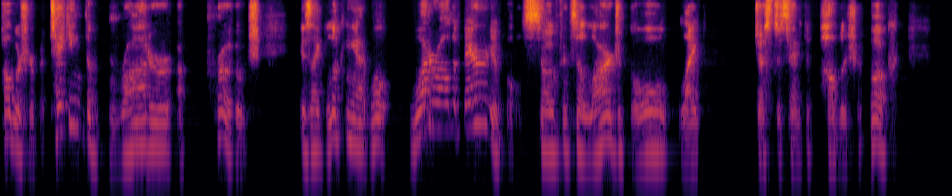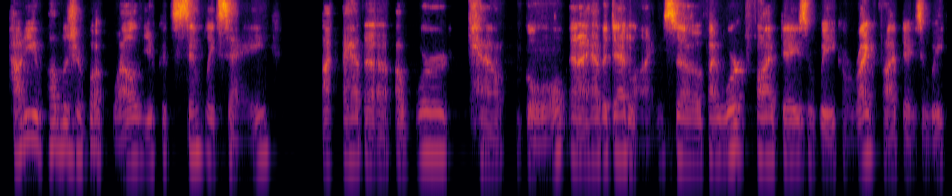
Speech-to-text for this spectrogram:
publisher. But taking the broader approach is like looking at, well, what are all the variables? So if it's a large goal, like just to say to publish a book, how do you publish a book? Well, you could simply say, I have a, a, word count goal and I have a deadline. So if I work five days a week or write five days a week,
